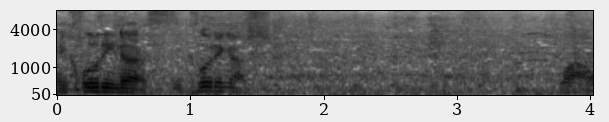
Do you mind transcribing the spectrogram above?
including us. including us. Wow.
